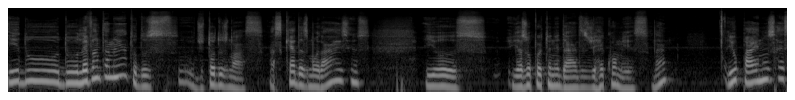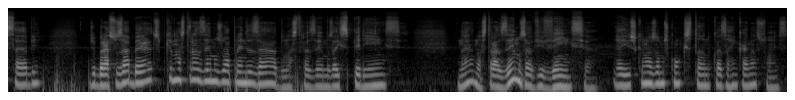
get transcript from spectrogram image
e do, do levantamento dos, de todos nós. As quedas morais e, os, e, os, e as oportunidades de recomeço. Né? E o Pai nos recebe de braços abertos, porque nós trazemos o aprendizado, nós trazemos a experiência, né? nós trazemos a vivência. E é isso que nós vamos conquistando com as reencarnações.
